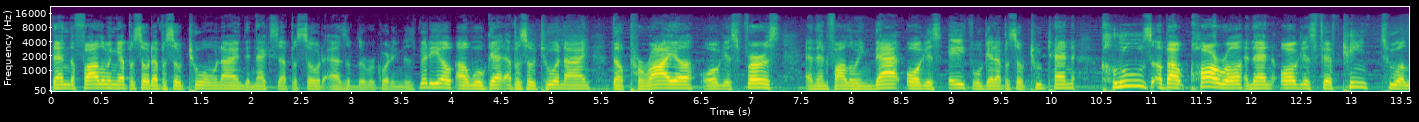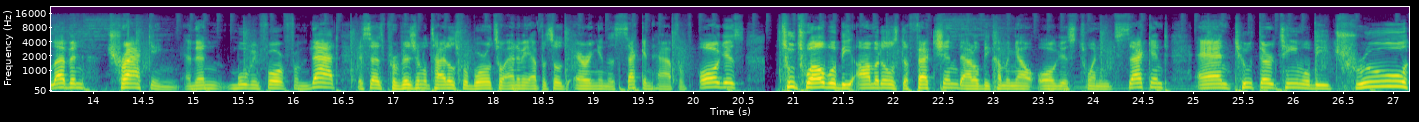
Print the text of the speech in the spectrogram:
Then the following episode, episode 209, the next episode as of the recording of this video, uh, we'll get episode 209, The Pariah, August 1st. And then following that, August 8th, we'll get episode 210, Clues About Kara. And then August 15th to 11, tracking. And then moving forward from that, it says provisional titles for Boruto anime episodes airing in the second half of August. 212 will be Amado's Defection. That'll be coming out August 22nd. And 213 will be True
